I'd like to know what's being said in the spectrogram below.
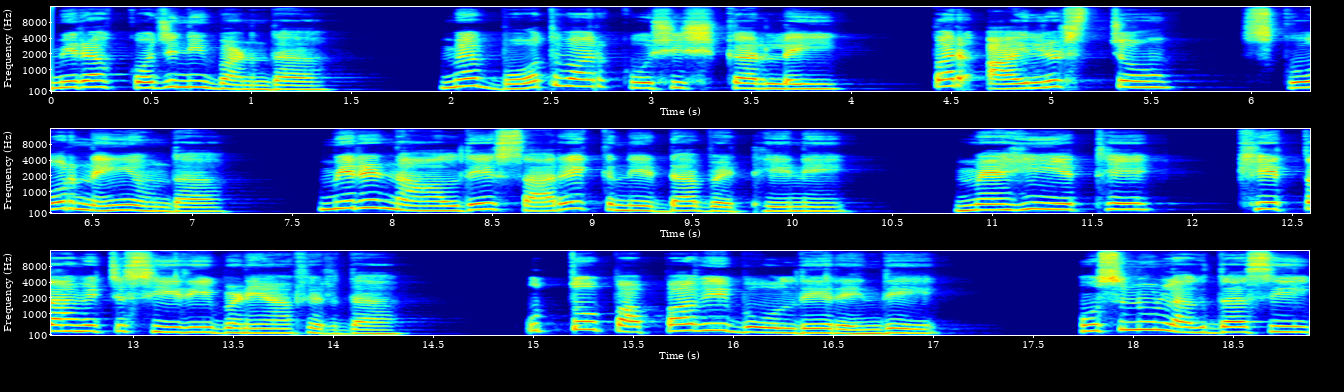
ਮੇਰਾ ਕੁਝ ਨਹੀਂ ਬਣਦਾ। ਮੈਂ ਬਹੁਤ ਵਾਰ ਕੋਸ਼ਿਸ਼ ਕਰ ਲਈ, ਪਰ ਆਈਲਟਸ ਚੋਂ ਸਕੋਰ ਨਹੀਂ ਆਉਂਦਾ। ਮੇਰੇ ਨਾਲ ਦੇ ਸਾਰੇ ਕੈਨੇਡਾ ਬੈਠੇ ਨੇ। ਮੈਂ ਹੀ ਇੱਥੇ ਖੇਤਾਂ ਵਿੱਚ ਸੀਰੀ ਬਣਿਆ ਫਿਰਦਾ। ਉੱਤੋਂ ਪਾਪਾ ਵੀ ਬੋਲਦੇ ਰਹਿੰਦੇ। ਉਸ ਨੂੰ ਲੱਗਦਾ ਸੀ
